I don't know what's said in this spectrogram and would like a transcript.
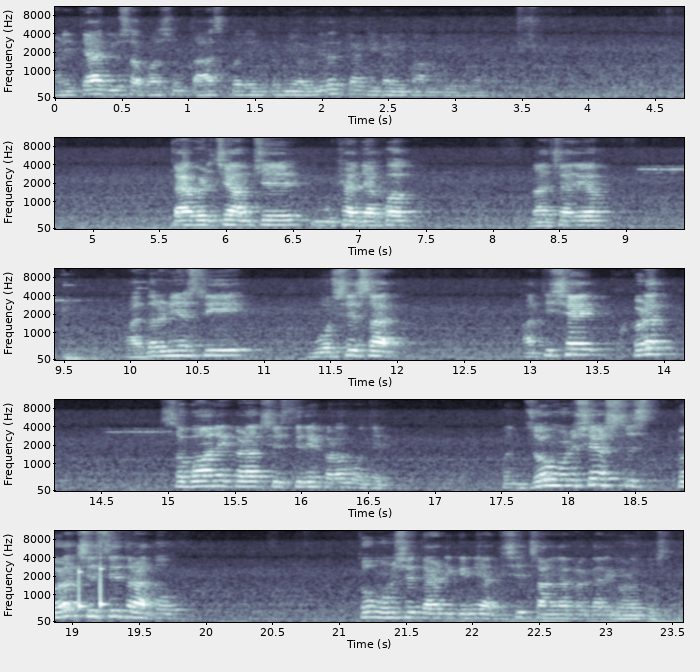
आणि त्या दिवसापासून तासपर्यंत मी अविरत त्या ठिकाणी काम केलेलं आहे. त्यावेळचे आमचे मुख्याध्यापक प्राचार्य आदरणीय श्री बोरसे सर अतिशय कडक स्वभावाने कडक शिस्तीने कडक होते. पण जो मनुष्य कडक शिस्तीत राहतो तो मनुष्य त्या ठिकाणी अतिशय चांगल्या प्रकारे घडत असतो.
